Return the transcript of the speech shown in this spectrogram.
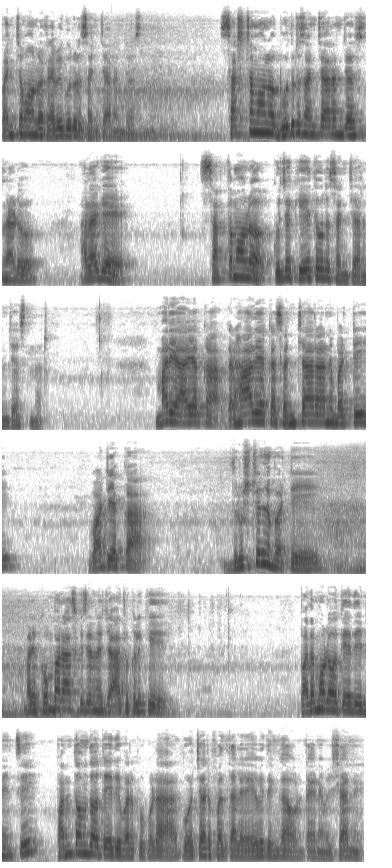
పంచమంలో రవి గురుడు సంచారం చేస్తున్నాడు. షష్టమంలో బుధుడు సంచారం చేస్తున్నాడు. అలాగే సప్తమంలో కుజకేతువులు సంచారం చేస్తున్నారు. మరి ఆ యొక్క గ్రహాల యొక్క సంచారాన్ని బట్టి వాటి యొక్క దృష్టిని బట్టి మరి కుంభరాశికి చెందిన జాతకులకి పదమూడవ తేదీ నుంచి పంతొమ్మిదవ తేదీ వరకు కూడా గోచార ఫలితాలు ఏ విధంగా ఉంటాయనే విషయాన్ని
